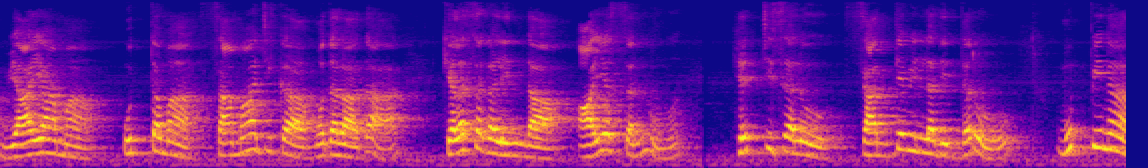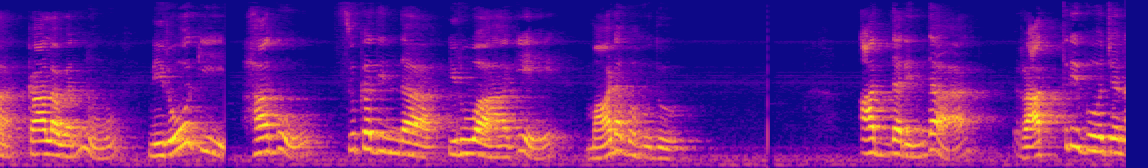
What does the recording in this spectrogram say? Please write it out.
ವ್ಯಾಯಾಮ, ಉತ್ತಮ ಸಾಮಾಜಿಕ ಮೊದಲಾದ ಕೆಲಸಗಳಿಂದ ಆಯಸ್ಸನ್ನು ಹೆಚ್ಚಿಸಲು ಸಾಧ್ಯವಿಲ್ಲದಿದ್ದರೂ ಮುಪ್ಪಿನ ಕಾಲವನ್ನು ನಿರೋಗಿ ಹಾಗೂ ಸುಖದಿಂದ ಇರುವ ಹಾಗೆ ಮಾಡಬಹುದು. ಆದ್ದರಿಂದ ರಾತ್ರಿ ಭೋಜನ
